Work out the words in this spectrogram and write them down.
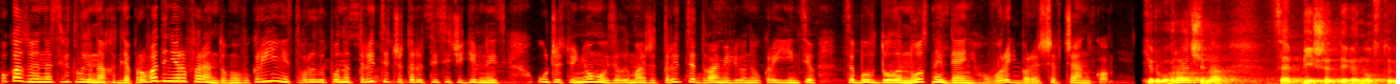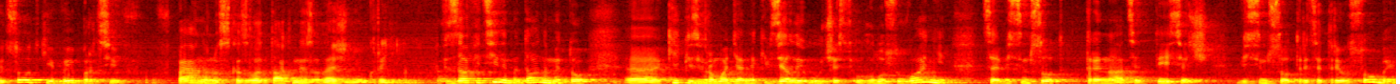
Показує на світлинах. Для проведення референдуму в Україні створили понад 34 тисячі дільниць. Участь у ньому взяли майже 32 мільйони українців. Це був доленосний день, говорить Борис Шевченко. Кіровоградщина це більше 90% виборців впевнено сказали так незалежній Україні. За офіційними даними, то е, кількість громадян, які взяли участь у голосуванні, це 813 тисяч 833 особи.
